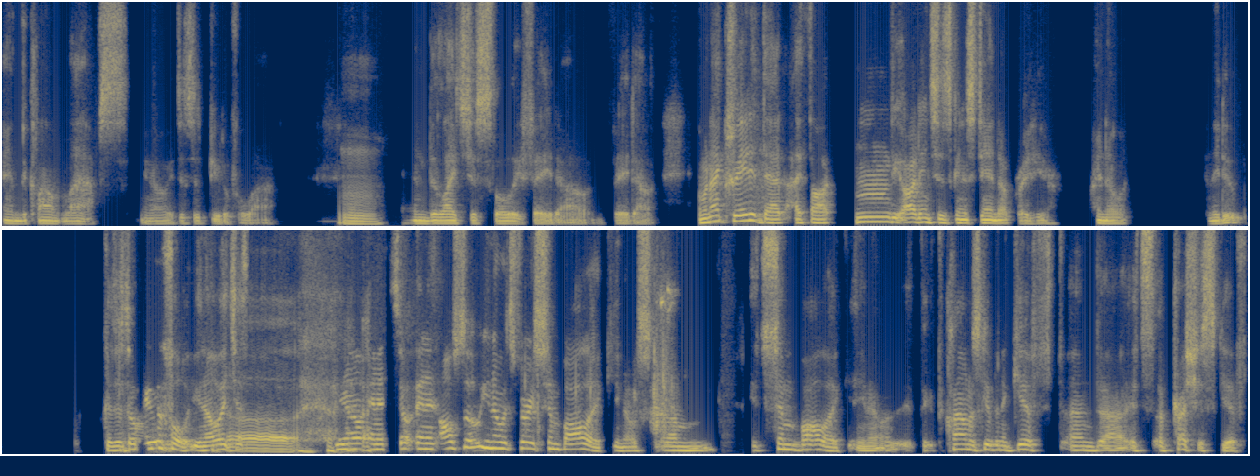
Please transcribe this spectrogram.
and the clown laughs. You know, it is a beautiful laugh. Mm. And the lights just slowly fade out and fade out. And when I created that, I thought, mm, the audience is going to stand up right here. I know it. And they do because it's so beautiful. You know, it just uh. you know, and it's so and it also you know it's very symbolic. You know, um, it's symbolic. You know, the, the, clown is given a gift, and uh, it's a precious gift.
